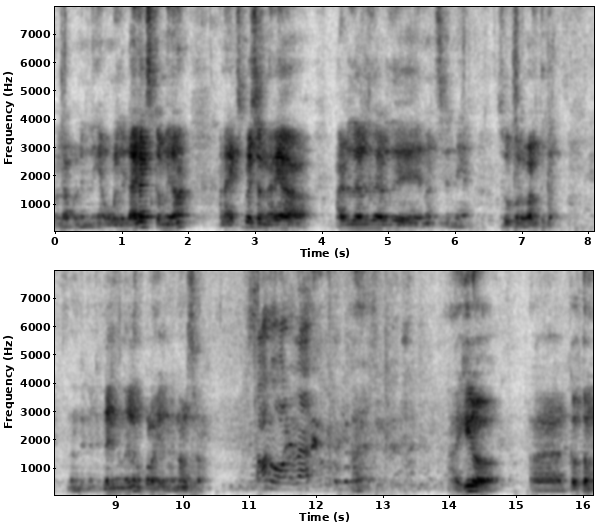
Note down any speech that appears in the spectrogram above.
நல்லா பண்ணியிருந்தீங்க. உங்களுக்கு டைலாக்ஸ் கம்மி தான். ஆனால் எக்ஸ்பிரஷன் நிறையா அழுது அழுது அழுது நடிச்சிட்டு இருந்தீங்க. சூப்பர் வாழ்த்துக்கள். நன்றி நன்றி. நெல்லுங்க நெல்லுங்க போகலாம் இருங்க. என்ன அவசரம்? ஹீரோ கௌதம்.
